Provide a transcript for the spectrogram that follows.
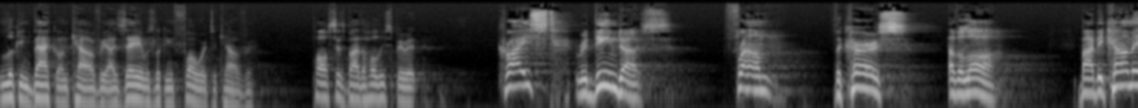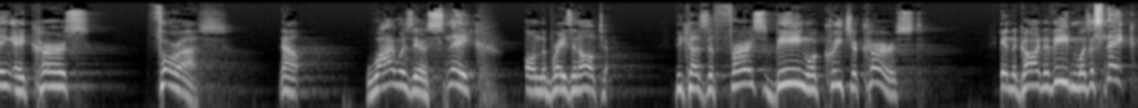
looking back on Calvary. Isaiah was looking forward to Calvary. Paul says, by the Holy Spirit, Christ redeemed us from the curse of the law by becoming a curse for us. Now, why was there a snake on the brazen altar? Because the first being or creature cursed in the Garden of Eden was a snake.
